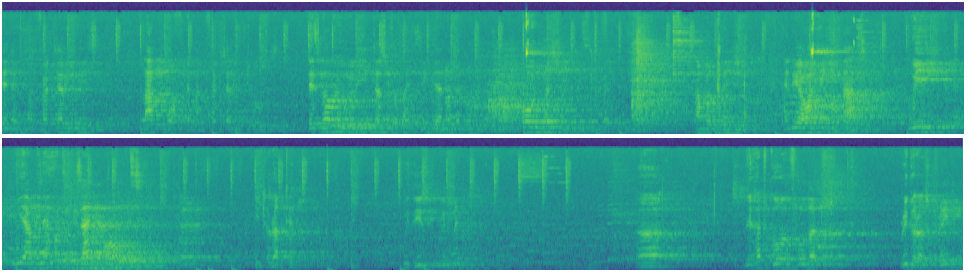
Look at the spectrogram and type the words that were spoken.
Kenya with manufacturing is lack of the manufacturing tools. There's no way we'll be industrialized if we are not able to our own machines. Somebody mentioned. And we are working on that. We, we have been able to design molds. Uh, interacted with this equipment. Uh, they had to go through that rigorous training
